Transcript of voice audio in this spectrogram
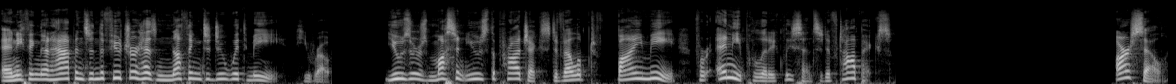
Anything that happens in the future has nothing to do with me, he wrote. Users mustn't use the projects developed by me for any politically sensitive topics. Arcel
